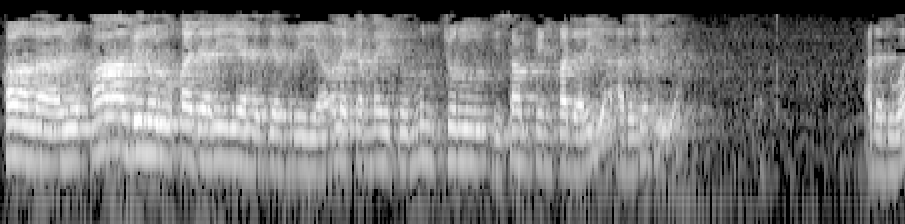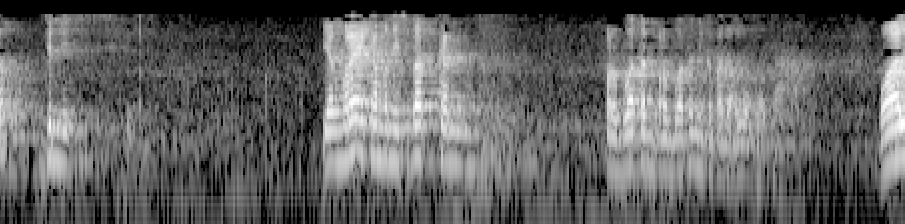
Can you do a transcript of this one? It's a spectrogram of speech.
Qala yuqabilul qadariyah jabriyah. Oleh karena itu muncul di samping qadariyah ada jabriyah. Ada dua jenis. yang mereka menisbatkan perbuatan-perbuatannya kepada Allah Taala. Wal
